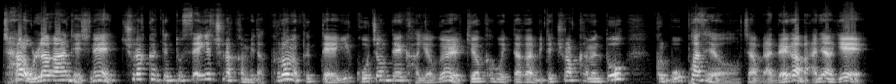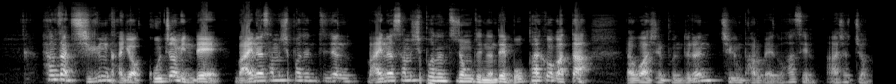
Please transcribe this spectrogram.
잘 올라가는 대신에 추락할 땐 또 세게 추락합니다 그러면 그때 이 고점대의 가격을 기억하고 있다가 밑에 추락하면 또 그걸 못 파세요 자 내가 만약에 항상 지금 가격 고점인데 마이너스 30% 정, 마이너스 30% 정도 됐는데 못 팔 것 같다 라고 하시는 분들은 지금 바로 매도하세요 아셨죠?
